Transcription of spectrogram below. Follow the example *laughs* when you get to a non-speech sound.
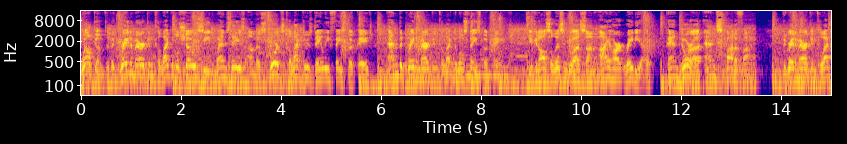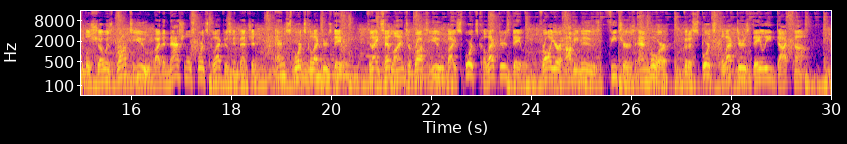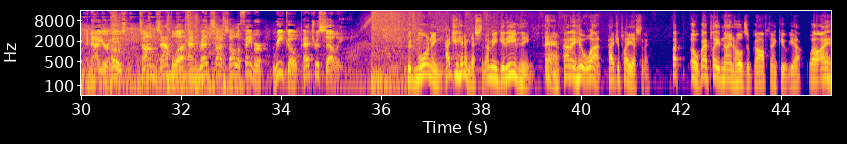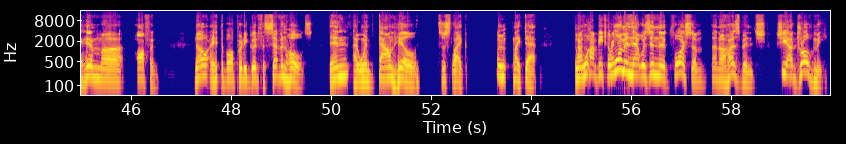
Welcome to the Great American Collectible Show, seen Wednesdays on the Sports Collectors Daily Facebook page and the Great American Collectibles Facebook page. You can also listen to us on iHeartRadio, Pandora, and Spotify. The Great American Collectibles Show is brought to you by the National Sports Collectors Convention and Sports Collectors Daily. Tonight's headlines are brought to you by Sports Collectors Daily. For all your hobby news, features, and more, go to sportscollectorsdaily.com. And now your host, Tom Zappala and Red Sox Hall of Famer Rico Petrocelli. Good morning. How'd you hit him yesterday? I mean, good evening. *clears throat* How'd I hit what? How'd you play yesterday? I, oh, I played nine holes of golf. Thank you. Yeah. Well, I hit him uh, often. No, I hit the ball pretty good for seven holes. Then I went downhill, just like *clears throat* like that. The, wo- Palm Beach the woman that was in the foursome and her husband, sh- she outdrove me.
